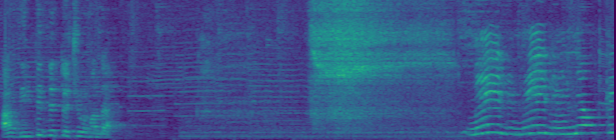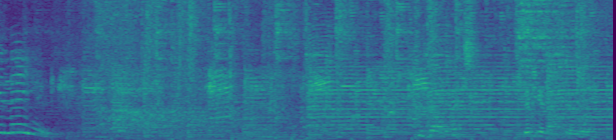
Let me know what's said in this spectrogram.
아, 인터넷도 주로 만다. 매일 매일 일년 끌려요. 진짜 같이 내리게 놨어요.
